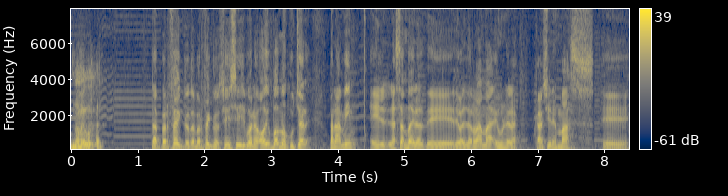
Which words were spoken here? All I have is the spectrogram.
no me gustan. Está perfecto, está perfecto. Sí, sí, sí. Bueno, hoy vamos a escuchar, para mí, el- la samba de- de Valderrama es una de las canciones más, eh,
